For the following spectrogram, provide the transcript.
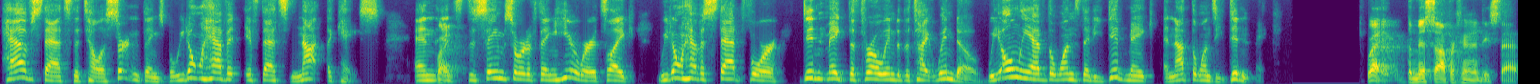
have stats that tell us certain things, but we don't have it if that's not the case. And right. it's the same sort of thing here where it's like we don't have a stat for didn't make the throw into the tight window. We only have the ones that he did make and not the ones he didn't make. Right. The missed opportunity stat.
